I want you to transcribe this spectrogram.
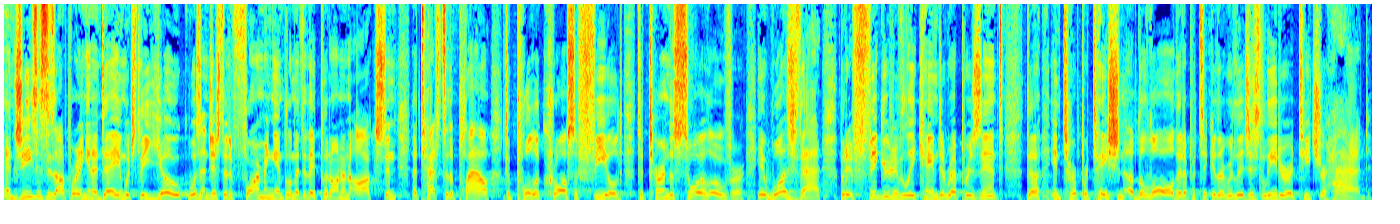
And Jesus is operating in a day in which the yoke wasn't just a farming implement that they put on an oxen attached to the plow to pull across a field to turn the soil over. It was that, but it figuratively came to represent the interpretation of the law that a particular religious leader or teacher had.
